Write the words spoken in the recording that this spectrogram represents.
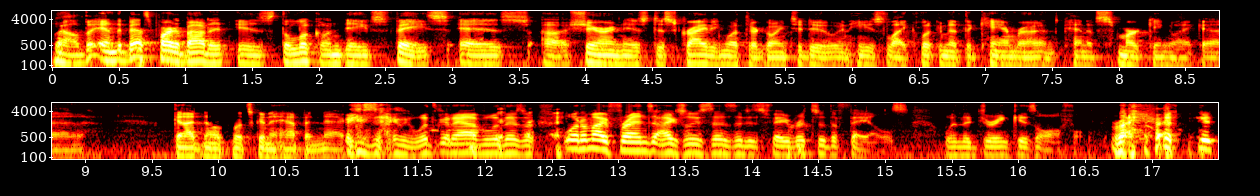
Well, the, and the best part about it is the look on Dave's face as uh, Sharon is describing what they're going to do, and he's like looking at the camera and kind of smirking, like, uh, "God knows what's going to happen next." exactly what's going to happen with this one. One of my friends actually says that his favorites are the fails when the drink is awful. Right. right.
